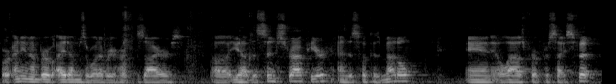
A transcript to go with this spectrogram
or any number of items or whatever your heart desires. Uh, you have the cinch strap here, and this hook is metal, and it allows for a precise fit.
